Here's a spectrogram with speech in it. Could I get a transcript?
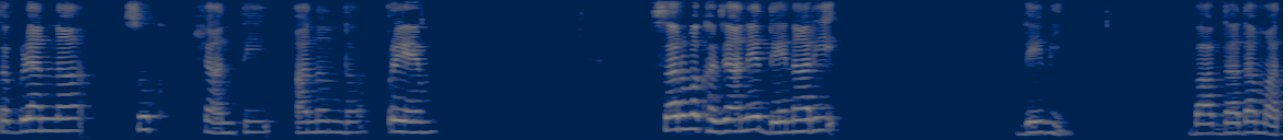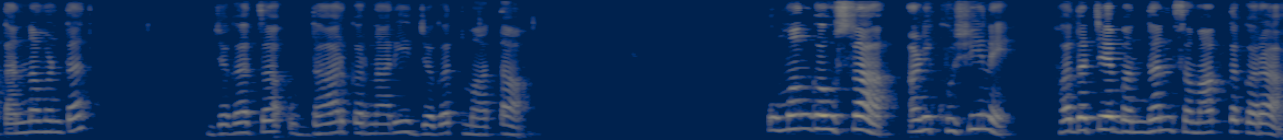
सगळ्यांना सुख शांती आनंद प्रेम. सर्व खजाने देणारी देवी. बापदादा मातांना म्हणतात जगाचा उद्धार करणारी जगत माता. उमंग उत्साह आणि खुशीने हदचे बंधन समाप्त करा.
